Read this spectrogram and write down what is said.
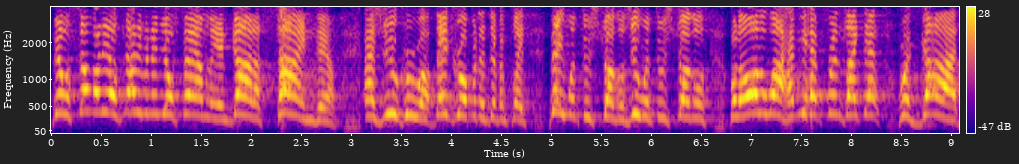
there was somebody else not even in your family, and God assigned them as you grew up. They grew up in a different place. They went through struggles, you went through struggles, but all the while, have you had friends like that where God,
